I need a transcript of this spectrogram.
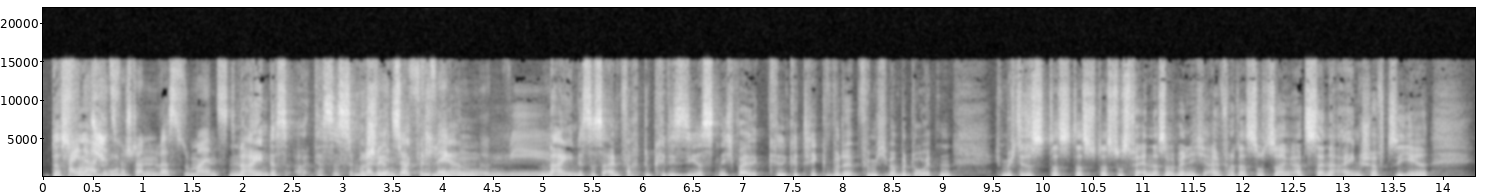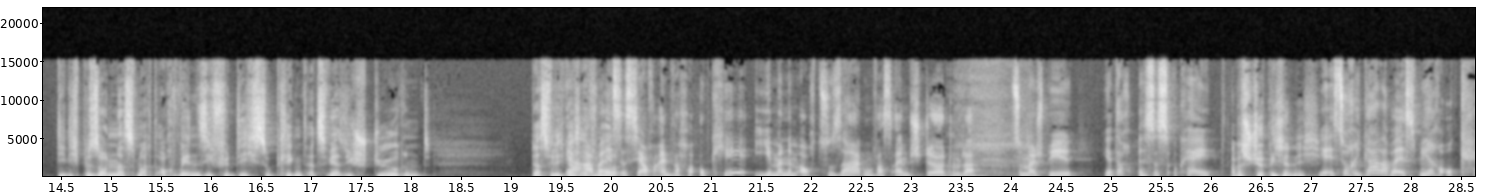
das Keiner war's hat jetzt schon. verstanden, was du meinst. Nein, das, das ist immer Weil schwer zu erklären. Nein, das ist einfach, du kritisierst nicht, weil Kri- Kritik würde für mich immer bedeuten, ich möchte, dass, dass, dass, dass du es veränderst. Aber wenn ich einfach das sozusagen als deine Eigenschaft sehe, die dich besonders macht, auch wenn sie für dich so klingt, als wäre sie störend, das will ich Ja, ganz einfach aber es ist ja auch einfach okay, jemandem auch zu sagen, was einem stört. Oder zum Beispiel, ja doch, es ist okay. aber es stört mich ja nicht. Ja, ist doch egal, aber es wäre okay.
